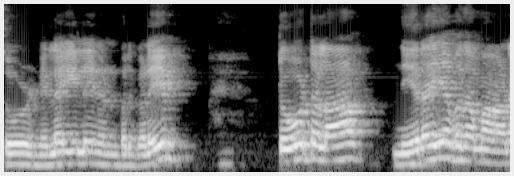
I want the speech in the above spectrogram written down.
சூழ்நிலையிலே நண்பர்களே டோட்டலாக நிறைய விதமான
